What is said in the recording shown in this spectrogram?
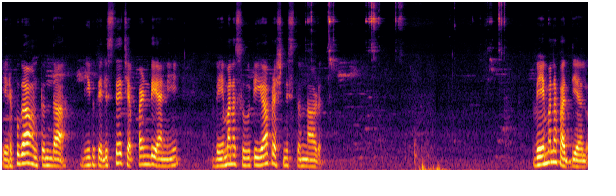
ఎరుపుగా ఉంటుందా? మీకు తెలిస్తే చెప్పండి అని వేమన సూటిగా ప్రశ్నిస్తున్నాడు. వేమన పద్యాలు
